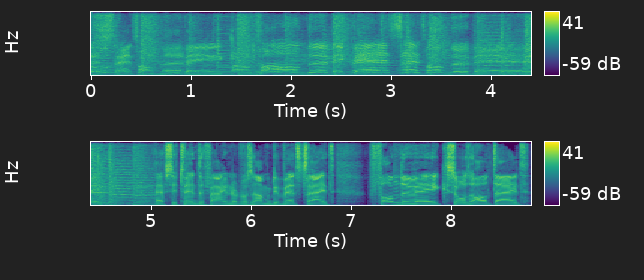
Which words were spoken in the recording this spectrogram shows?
Wedstrijd van de week, van de week, wedstrijd van de week. FC Twente Feyenoord was namelijk de wedstrijd van de week. Zoals altijd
